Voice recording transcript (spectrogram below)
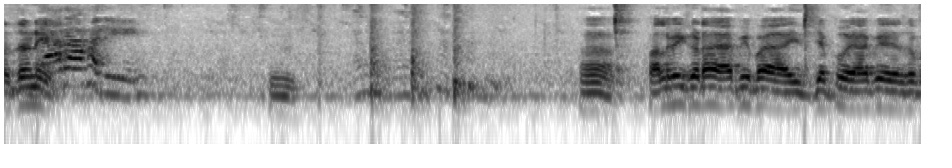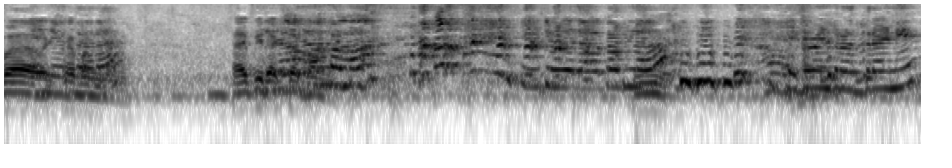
వద్దండి. పల్లవి కూడా హ్యాపీ బా- ఇది చెప్పు హ్యాపీ రక్షాబంధన్? హ్యాపీ రక్షాబంధన్ లోకంలో. ఎటువంటి రుద్రాణి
